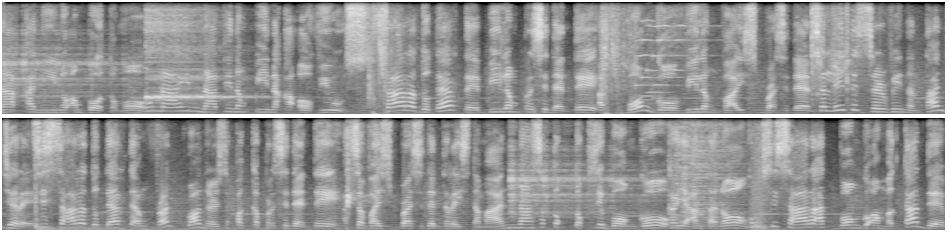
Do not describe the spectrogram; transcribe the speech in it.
na kanino ang boto mo? Unahin natin ang pinaka-obvious. Sara Duterte bilang presidente at Bongo bilang vice president. Sa latest survey ng Tangere, si Sara Duterte ang frontrunner sa pagka-presidente. At sa vice president race naman, nasa tuktok si Bongo. Kaya ang tanong, kung si Sara at Bongo ang magtandem,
